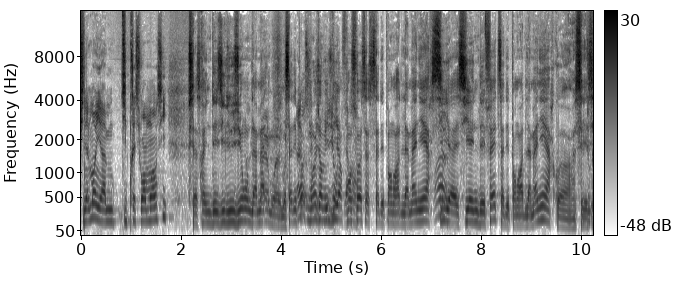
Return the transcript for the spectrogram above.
finalement, il y a une petite pression en moins aussi. Ça sera une désillusion de la ma- Ouais, ouais, moi- ça dépend- Ah moi j'ai envie de dire François ça, ça dépendra de la manière euh, s'il y a une défaite ça dépendra de la manière quoi c'est surtout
